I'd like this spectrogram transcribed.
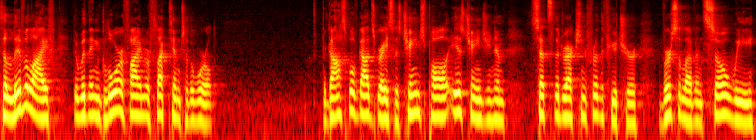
to live a life that would then glorify and reflect him to the world. The gospel of God's grace has changed Paul, is changing him, sets the direction for the future. Verse 11 so we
